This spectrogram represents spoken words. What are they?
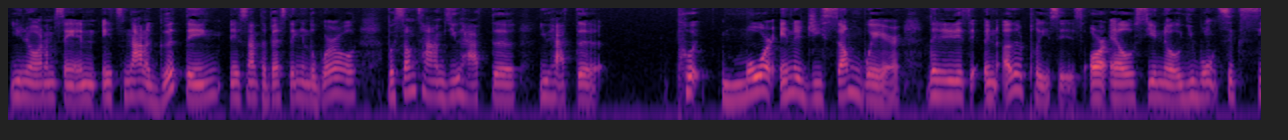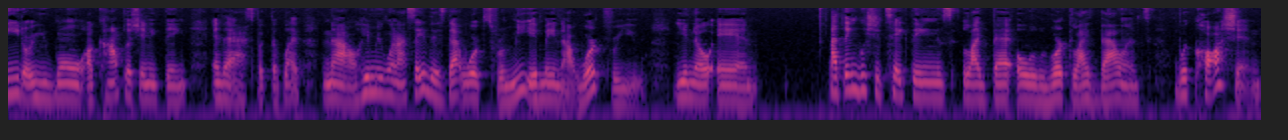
You know what I'm saying? It's not a good thing. It's not the best thing in the world. But sometimes you have to, you have to put more energy somewhere than it is in other places or else you know you won't succeed or you won't accomplish anything in that aspect of life. Now hear me when i say this that works for me it may not work for you you know and i think we should take things like that old work life balance with caution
